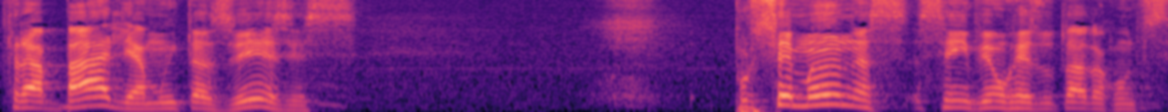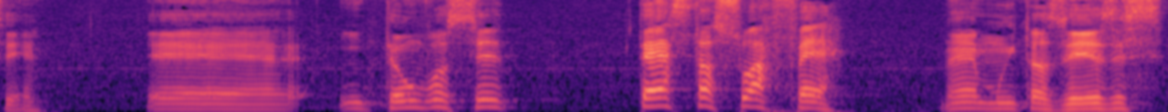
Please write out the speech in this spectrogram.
trabalha muitas vezes por semanas sem ver um resultado acontecer. É, então você testa a sua fé, né, muitas vezes,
